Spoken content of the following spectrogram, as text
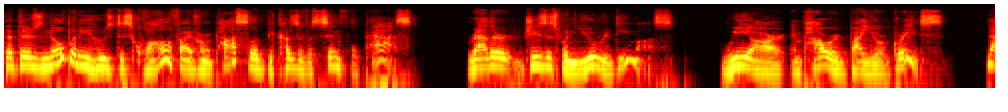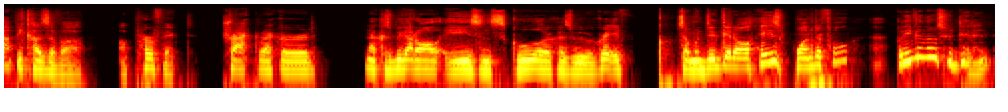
That there's nobody who's disqualified from apostolate because of a sinful past. Rather, Jesus, when you redeem us, we are empowered by your grace, not because of a, a perfect track record, not because we got all A's in school or because we were great. If someone did get all A's, wonderful. But even those who didn't,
